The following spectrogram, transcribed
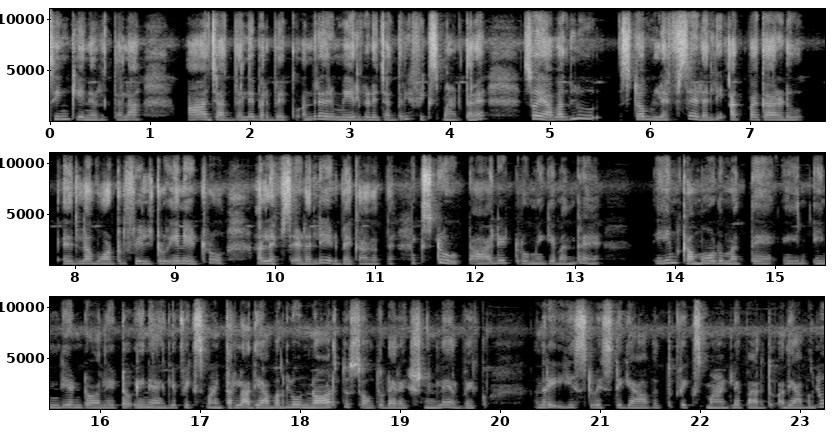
ಸಿಂಕ್ ಏನಿರುತ್ತಲ್ಲ ಆ ಜಾಗದಲ್ಲೇ ಬರಬೇಕು. ಅಂದರೆ ಅದರ ಮೇಲ್ಗಡೆ ಜಾಗದಲ್ಲಿ ಫಿಕ್ಸ್ ಮಾಡ್ತಾರೆ. ಸೊ ಯಾವಾಗಲೂ ಸ್ಟವ್ ಲೆಫ್ಟ್ ಸೈಡಲ್ಲಿ ಅಕ್ವಾಗಾರ್ಡು ಎಲ್ಲ ವಾಟರ್ ಫಿಲ್ಟ್ರು ಏನು ಇಟ್ಟರು ಆ ಲೆಫ್ಟ್ ಸೈಡಲ್ಲಿ ಇಡಬೇಕಾಗತ್ತೆ. ನೆಕ್ಸ್ಟು ಟಾಯ್ಲೆಟ್ ರೂಮಿಗೆ ಬಂದರೆ ಏನು ಕಮೋಡು ಮತ್ತು ಏನು ಇಂಡಿಯನ್ ಟಾಯ್ಲೆಟು ಏನೇ ಆಗಲಿ ಫಿಕ್ಸ್ ಮಾಡ್ತಾರಲ್ಲ, ಅದು ಯಾವಾಗಲೂ ನಾರ್ತ್ ಸೌತ್ ಡೈರೆಕ್ಷನಲ್ಲೇ ಇರಬೇಕು. ಅಂದರೆ ಈಸ್ಟ್ ವೆಸ್ಟಿಗೆ ಯಾವತ್ತೂ ಫಿಕ್ಸ್ ಮಾಡಲೇಬಾರ್ದು, ಅದು ಯಾವಾಗಲೂ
